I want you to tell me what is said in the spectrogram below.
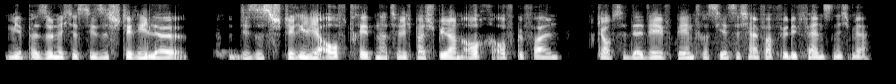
mir persönlich ist dieses sterile, dieses sterile Auftreten natürlich bei Spielern auch aufgefallen. Glaubst du, der DFB interessiert sich einfach für die Fans nicht mehr?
